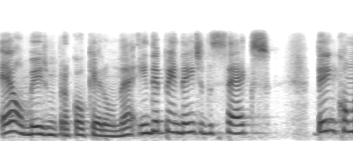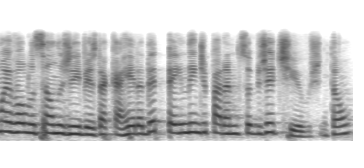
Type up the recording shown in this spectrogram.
É o mesmo para qualquer um, né? Independente do sexo, bem como a evolução dos níveis da carreira dependem de parâmetros objetivos. Então,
